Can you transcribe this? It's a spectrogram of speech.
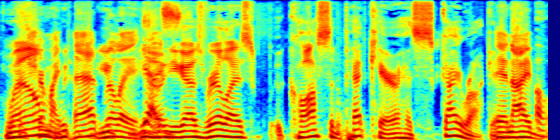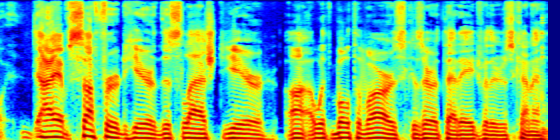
Well, Insure my pet? you, Really? You, know, you guys realize costs of pet care has skyrocketed. And I've Oh. I have suffered here this last year uh, with both of ours because they're at that age where they're just kind of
